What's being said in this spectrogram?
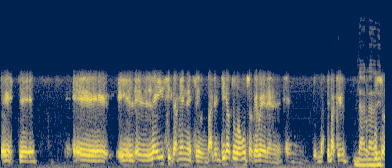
este eh, el, el, Lazy también, este, Valentino tuvo mucho que ver en, los temas que él la, la puso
